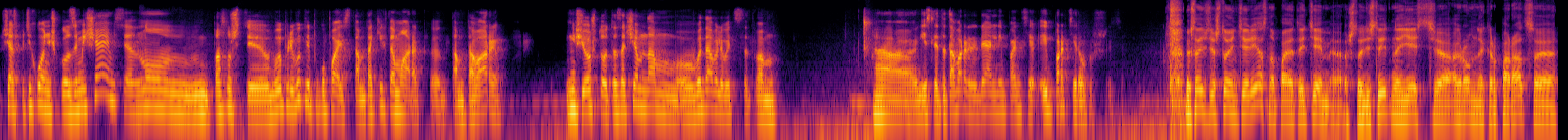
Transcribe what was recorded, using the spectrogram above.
сейчас потихонечку замещаемся, но, послушайте, вы привыкли покупать там таких-то марок, э, там товары, еще что-то. Зачем нам выдавливать с этого, а, если это товары реально импортировавшиеся? Ну, кстати, что интересно по этой теме, что действительно есть огромная корпорация,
